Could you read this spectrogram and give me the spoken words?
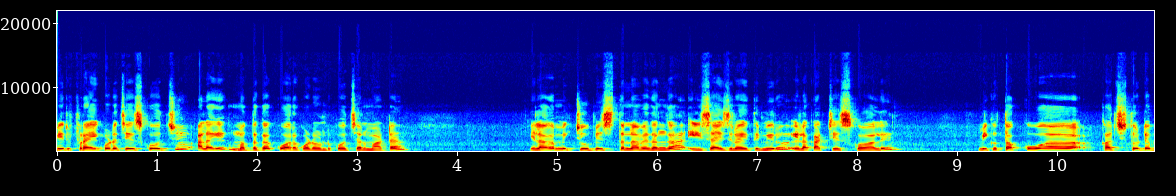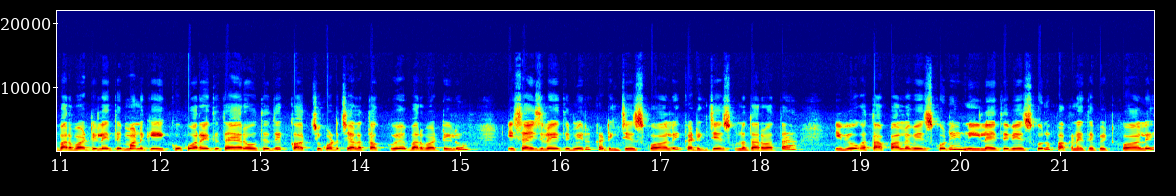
మీరు ఫ్రై కూడా చేసుకోవచ్చు. అలాగే ముద్దగా కూర కూడా వండుకోవచ్చు అనమాట ఇలాగ మీకు చూపిస్తున్న విధంగా ఈ సైజులో అయితే మీరు ఇలా కట్ చేసుకోవాలి. మీకు తక్కువ ఖర్చుతోటే బర్బాటీలు అయితే మనకి ఎక్కువ కూర అయితే తయారవుతుంది. ఖర్చు కూడా చాలా తక్కువే బరబాటీలు. ఈ సైజులో అయితే మీరు కటింగ్ చేసుకోవాలి. కటింగ్ చేసుకున్న తర్వాత ఇవి ఒక తపాల్లో వేసుకొని నీళ్ళు అయితే వేసుకొని పక్కనైతే పెట్టుకోవాలి.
